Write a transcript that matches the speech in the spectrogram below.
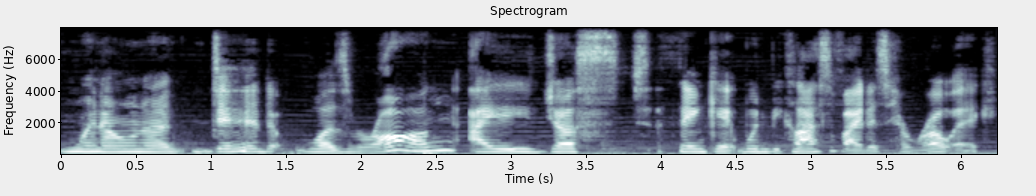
Winona did was wrong. I just think it wouldn't be classified as heroic.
